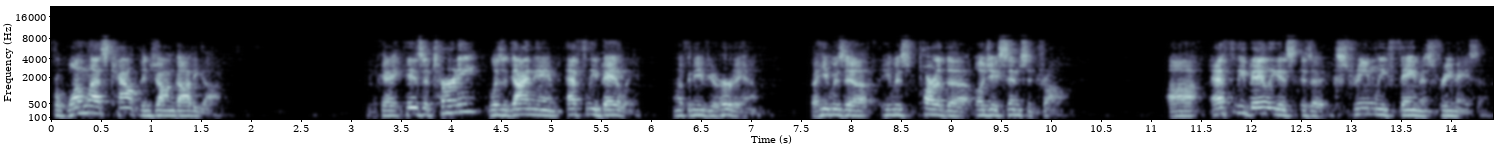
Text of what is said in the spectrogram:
for one less count than John Gotti got. Okay, his attorney was a guy named F. Lee Bailey. I don't know if any of you heard of him, but he was a he was part of the O.J. Simpson trial. Uh, F. Lee Bailey is is an extremely famous Freemason.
